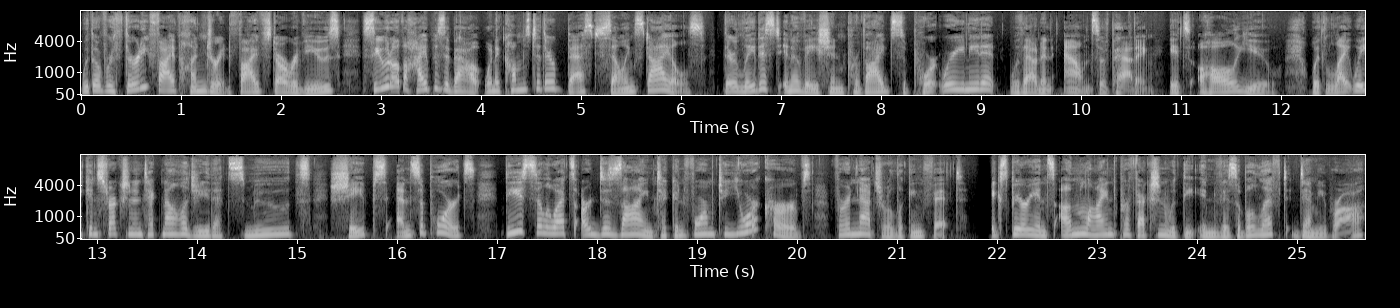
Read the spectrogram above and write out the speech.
With over 3,500 five star reviews, see what all the hype is about when it comes to their best selling styles. Their latest innovation provides support where you need it without an ounce of padding. It's all you. With lightweight construction and technology that smooths, shapes, and supports, these silhouettes are designed to conform to your curves for a natural looking fit. Experience unlined perfection with the Invisible Lift Demi Bra,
